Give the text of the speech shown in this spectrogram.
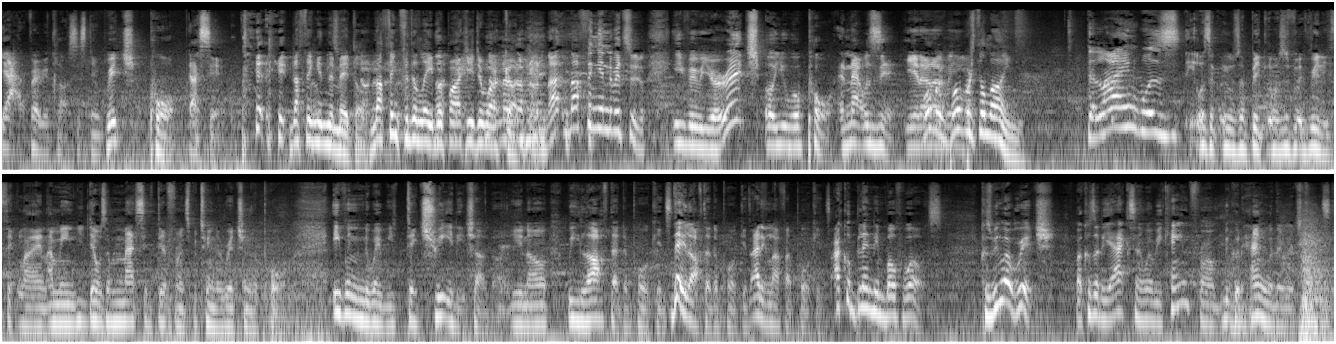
Yeah, very class system. Rich, poor, that's it. Nothing in the middle. No, no, Nothing for the Labour Party to work no, no, on. no, no, nothing in the middle. Either you were rich or you were poor, and that was it. You know What, what, I mean? what was the line? The line was it was a, it was a big it was a really thick line. I mean, there was a massive difference between the rich and the poor, even in the way we they treated each other. You know, we laughed at the poor kids. They laughed at the poor kids. I didn't laugh at poor kids. I could blend in both worlds because we weren't rich, but because of the accent where we came from, we could hang with the rich kids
